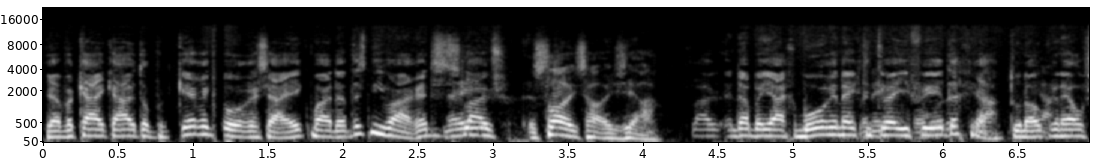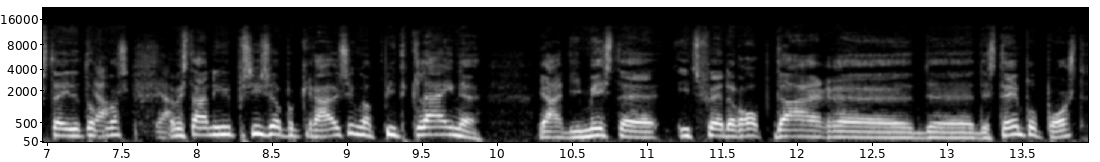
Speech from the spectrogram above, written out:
ja, we kijken uit op een kerktoren, zei ik, maar dat is niet waar, hè? Dat is een Nee, sluis. Een sluishuis, ja. En daar ben jij geboren in 1942, geboren, ja, toen ook Ja. een Elfsteden toch Ja, was. ja. En we staan nu precies op een kruising, want Piet Kleine, ja, die miste iets verderop daar eh, de, de stempelpost.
